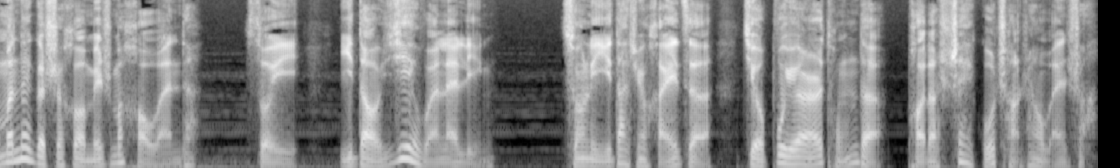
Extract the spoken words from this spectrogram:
们那个时候没什么好玩的，所以一到夜晚来临，村里一大群孩子就不约而同的跑到晒谷场上玩耍。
